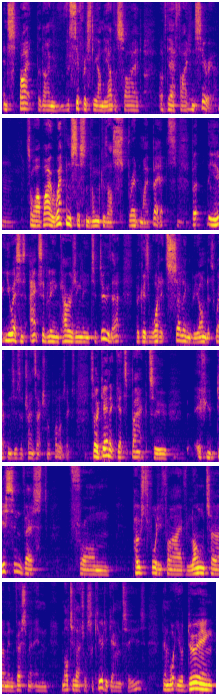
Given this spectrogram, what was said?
in spite that I'm vociferously on the other side of their fight in Syria. Mm. So I'll buy a weapons system from them because I'll spread my bets. Mm. But the US is actively encouraging me to do that because what it's selling beyond its weapons is a transactional politics. So again, it gets back to if you disinvest from post 45 long term investment in multilateral security guarantees, then what you're doing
